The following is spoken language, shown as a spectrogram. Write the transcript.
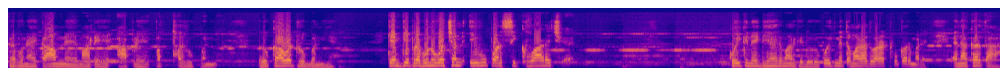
પ્રભુના એ કામને માટે આપણે પથ્થરરૂપ બનીએ રૂકાવટરૂપ બનીએ. કેમ કે પ્રભુનું વચન એવું પણ શીખવાડે છે. કોઈકને ગેરમાર્ગે દોરો, કોઈકને તમારા દ્વારા ઠોકર મારે. એના કરતા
